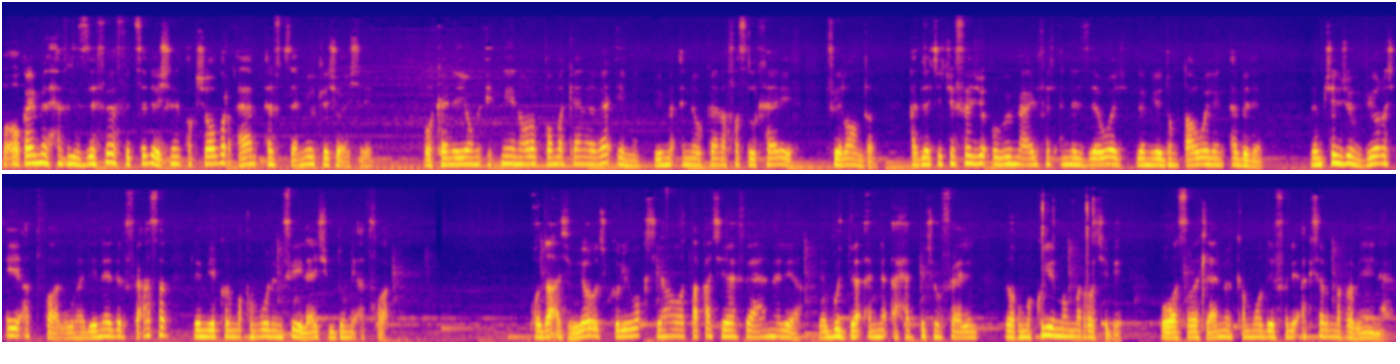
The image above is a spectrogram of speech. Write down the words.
وأقيم الحفل الزفاف في 29 أكتوبر عام 1923 وكان يوم الاثنين وربما كان غائما بما أنه كان فصل الخريف في لندن. قد لا تتفاجأ بمعرفة أن الزواج لم يدم طويلا أبدا. لم تنجب فيولت أي أطفال وهذا نادر في عصر لم يكن مقبولا فيه العيش بدون أطفال. وضعت فيولت كل وقتها وطاقتها في عملها. لابد أن أحبته فعلا رغم كل ما مرت به وواصلت العمل كمضيفة لأكثر من 40 عام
